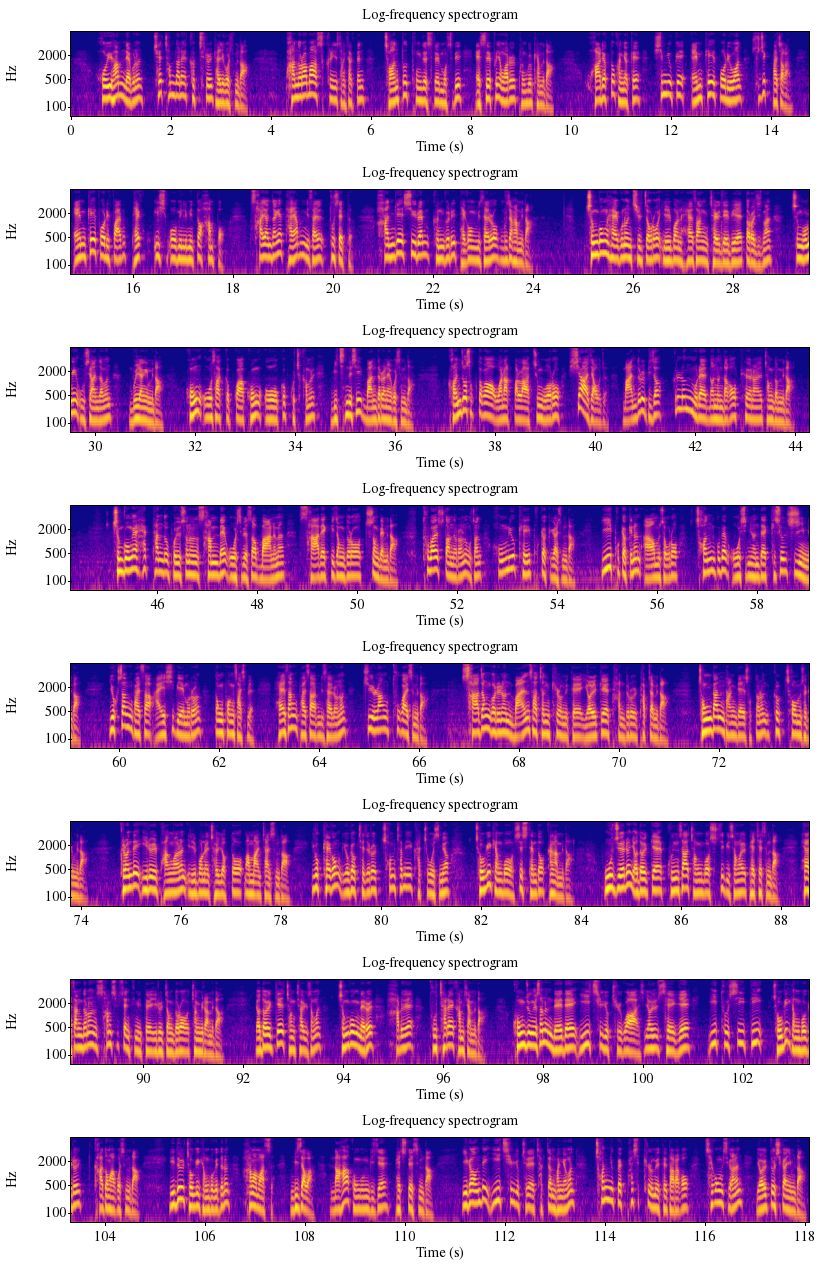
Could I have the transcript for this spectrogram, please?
호위함 내부는 최첨단의 극치를 달리고 있습니다. 파노라마 스크린이 장착된 전투 통제실의 모습이 SF 영화를 방불케 합니다. 화력도 강력해 16개 MK41 수직 발사관, MK45 125mm 함포, 사연장의 다양한 미사일 두 세트, 한개 CRM 근거리 대공 미사일로 무장합니다. 중공 해군은 질적으로 일본 해상 자유대에 비해 떨어지지만 중공이 우세한 점은 물량입니다. 054급과 055급 구축함을 미친 듯이 만들어내고 있습니다. 건조 속도가 워낙 빨라 중국어로 시아자오즈, 만두를 빚어 끓는 물에 넣는다고 표현할 정도입니다. 중공의 핵탄두 보유수는 350에서 많으면 400기 정도로 추정됩니다. 투발 수단으로는 우선 홍류 K 폭격기가 있습니다. 이 폭격기는 아음속으로 1950년대 기술 수준입니다. 육상 발사 ICBM으로는 똥펑 41, 해상 발사 미사일로는 쥐랑2가 있습니다. 사정거리는 14,000km에 10개의 탄두를 탑재합니다. 종단 단계의 속도는 극초음속입니다. 그런데 이를 방어하는 일본의 전력도 만만치 않습니다. 육해공 요격 체제를 촘촘히 갖추고 있으며 조기 경보 시스템도 강합니다. 우주에는 8개 군사 정보 수집 위성을 배치했습니다. 해상도는 30cm에 이를 정도로 정밀합니다. 8개 정찰 위성은 중공 내를 하루에 두 차례 감시합니다. 공중에서는 4대 E767과 13개 E2CD 조기 경보기를 가동하고 있습니다. 이들 조기 경보기들은 하마마스, 미자와 나하 공군기지에 배치되어 있습니다. 이 가운데 E767의 작전 반경은 1680km에 달하고 채공 시간은 12시간입니다.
